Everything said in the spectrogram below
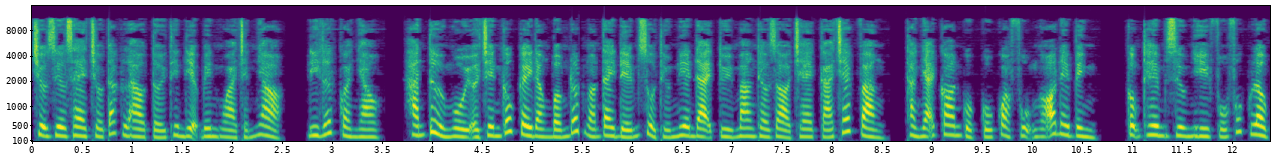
Triệu Diêu xe trâu tắc lao tới thiên địa bên ngoài trấn nhỏ, đi lướt qua nhau, Hán tử ngồi ở trên gốc cây đang bấm đốt ngón tay đếm sổ thiếu niên đại tùy mang theo giỏ che cá chép vàng, thằng nhãi con của cố quả phụ ngõ Đê Bình, cộng thêm Diêu Nhi phố Phúc Lộc,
